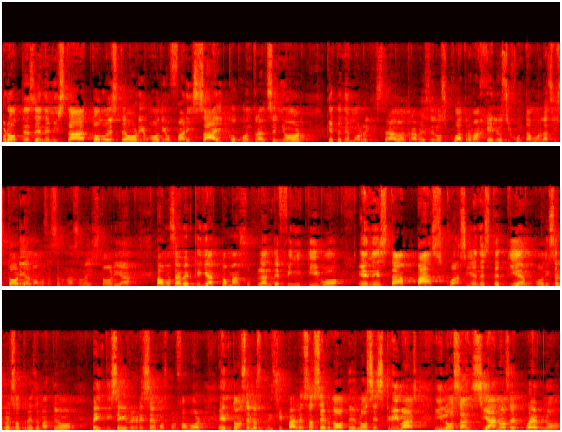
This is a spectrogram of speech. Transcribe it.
brotes de enemistad, todo este odio, farisaico contra el Señor que tenemos registrado a través de los cuatro evangelios, y juntamos las historias, vamos a hacer una sola historia, vamos a ver que ya toman su plan definitivo en esta Pascua, ¿sí? en este tiempo. Dice el verso 3 de Mateo 26, regresemos por favor. Entonces los principales sacerdotes, los escribas y los ancianos del pueblo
